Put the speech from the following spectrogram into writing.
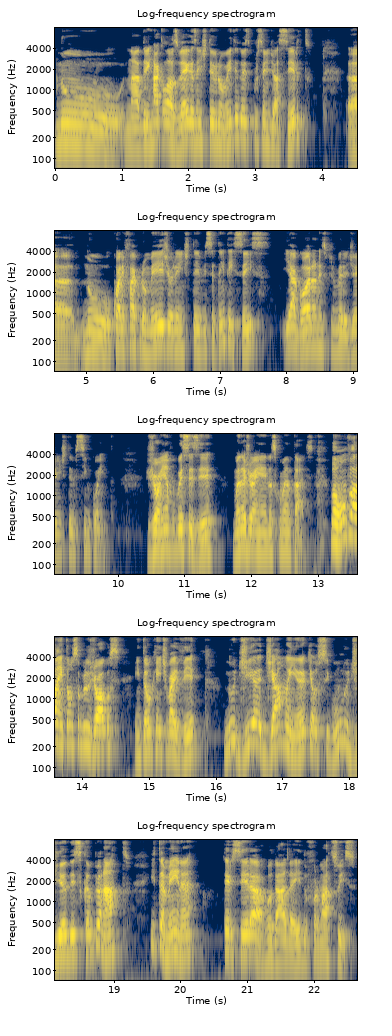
No, na DreamHack Las Vegas a gente teve 92% de acerto. Uh, no Qualify Pro Major a gente teve 76%. E agora, nesse primeiro dia, a gente teve 50%. Joinha pro BCZ. Manda joinha aí nos comentários. Bom, vamos falar então sobre os jogos então que a gente vai ver no dia de amanhã, que é o segundo dia desse campeonato. E também, né, terceira rodada aí do formato suíço.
